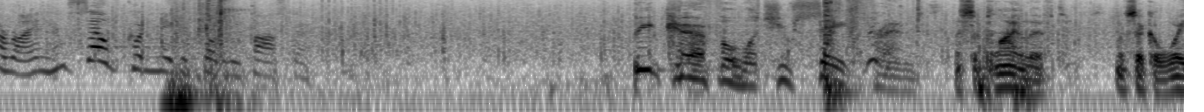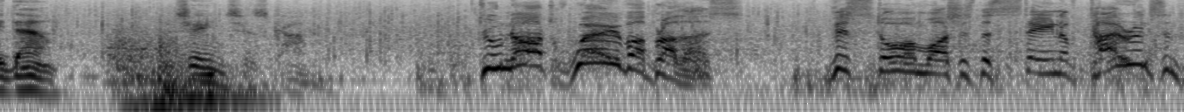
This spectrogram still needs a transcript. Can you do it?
Orion himself couldn't make it go any faster. Be careful what you say, friend. A supply lift. Looks like a way down. Change has come. Do not waver, brothers! This storm washes the stain of tyrants and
